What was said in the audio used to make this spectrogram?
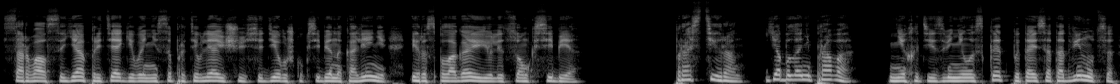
Сорвался я, притягивая несопротивляющуюся девушку к себе на колени и располагая ее лицом к себе. «Прости, Ран, я была не права», – нехотя извинилась Кэт, пытаясь отодвинуться,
